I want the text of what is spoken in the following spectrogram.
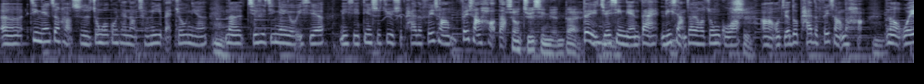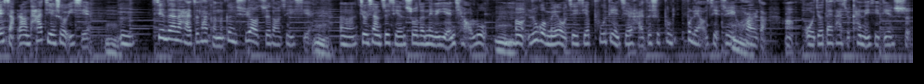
嗯、今年正好是中国共产党成立一百周年，那其实今年有一些那些电视剧是拍的非常非常好的，像《觉醒年代》，对，《觉醒年代》理想照耀中国》是。啊，我觉得都拍的非常的好。那我也想让他接受一些，嗯现在的孩子他可能更需要知道这些。嗯就像之前说的那个盐桥路，嗯如果没有这些铺垫，其实孩子是不不了解这一块儿的。嗯，我就带他去看那些电视，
